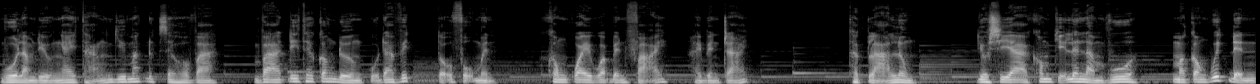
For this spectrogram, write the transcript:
Vua làm điều ngay thẳng dưới mắt Đức Giê-hô-va và đi theo con đường của David tổ phụ mình, không quay qua bên phải hay bên trái. Thật lạ lùng, Josiah không chỉ lên làm vua mà còn quyết định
